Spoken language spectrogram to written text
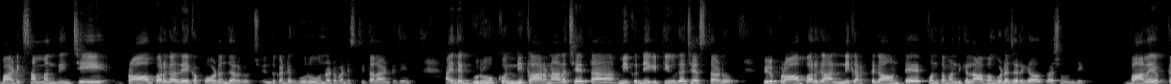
వాటికి సంబంధించి ప్రాపర్గా లేకపోవడం జరగవచ్చు ఎందుకంటే గురువు ఉన్నటువంటి స్థితి అలాంటిది అయితే గురువు కొన్ని కారణాల చేత మీకు నెగిటివ్గా చేస్తాడు. మీరు ప్రాపర్గా అన్ని కరెక్ట్గా ఉంటే కొంతమందికి లాభం కూడా జరిగే అవకాశం ఉంది. వాళ్ళ యొక్క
